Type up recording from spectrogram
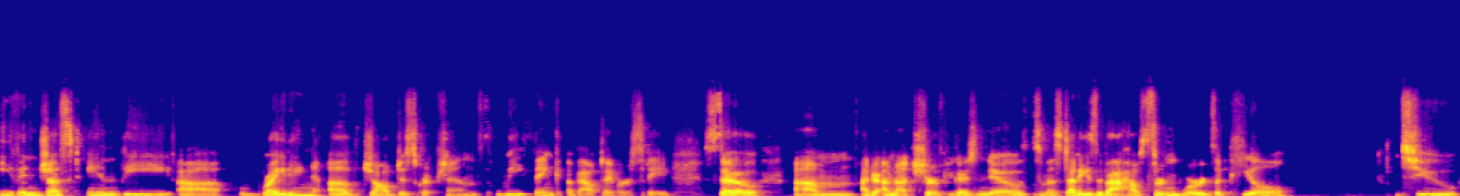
even just in the uh, writing of job descriptions, we think about diversity. So um, I am not sure if you guys know some of the studies about how certain words appeal to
